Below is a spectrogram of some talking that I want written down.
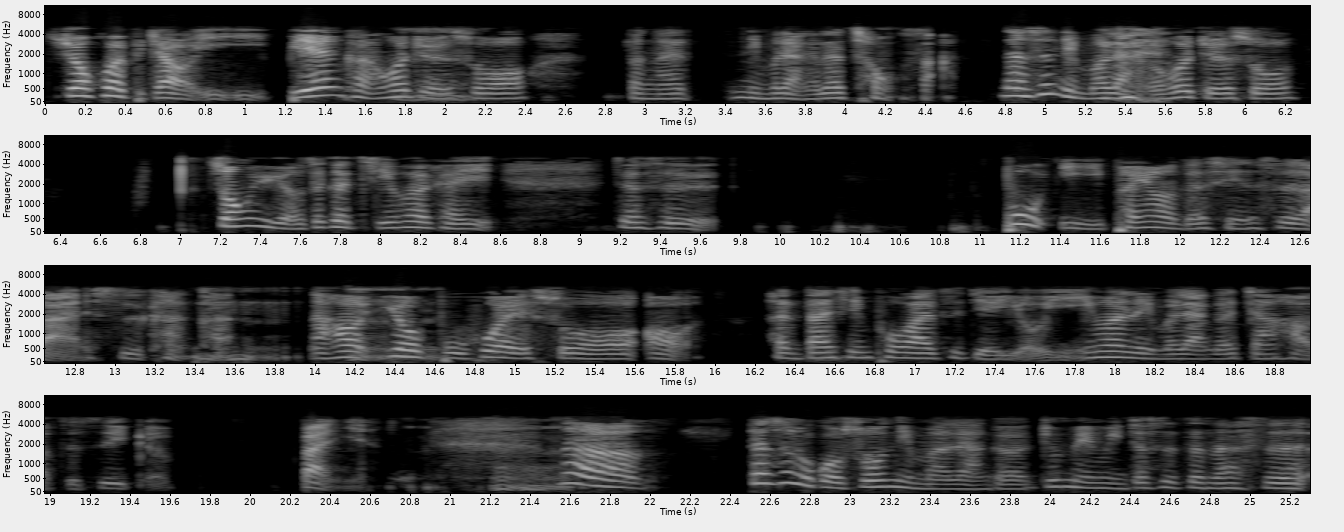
就会比较有意义。别人可能会觉得说，本来你们两个在冲啥，但是你们两个 会觉得说，终于有这个机会可以，就是不以朋友的形式来试看看，然后又不会说哦，很担心破坏自己的友谊，因为你们两个讲好只是一个扮演。那。但是如果说你们两个就明明就是真的是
